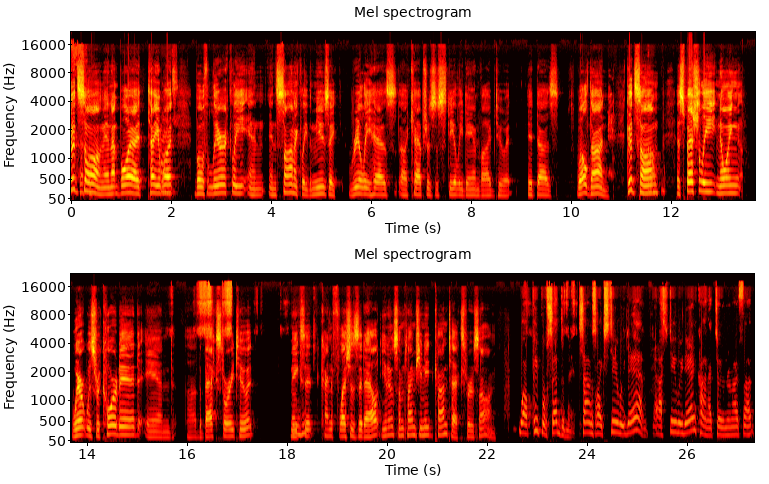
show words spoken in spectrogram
Good song, and uh, boy, I tell you what, both lyrically and and sonically, the music really has uh, captures a Steely Dan vibe to it. It does. Well done. Good song, especially knowing where it was recorded and uh, the backstory to it makes it kind of fleshes it out. You know, sometimes you need context for a song. well, people said to me, It sounds like Steely Dan, a Steely Dan kind of tune. And I thought,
